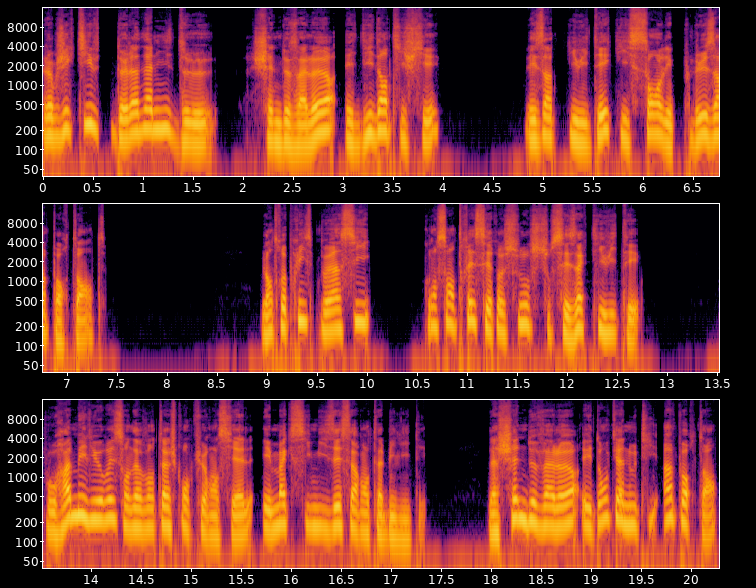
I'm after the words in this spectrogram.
L'objectif de l'analyse de chaîne de valeur est d'identifier les activités qui sont les plus importantes. L'entreprise peut ainsi concentrer ses ressources sur ses activités pour améliorer son avantage concurrentiel et maximiser sa rentabilité. La chaîne de valeur est donc un outil important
